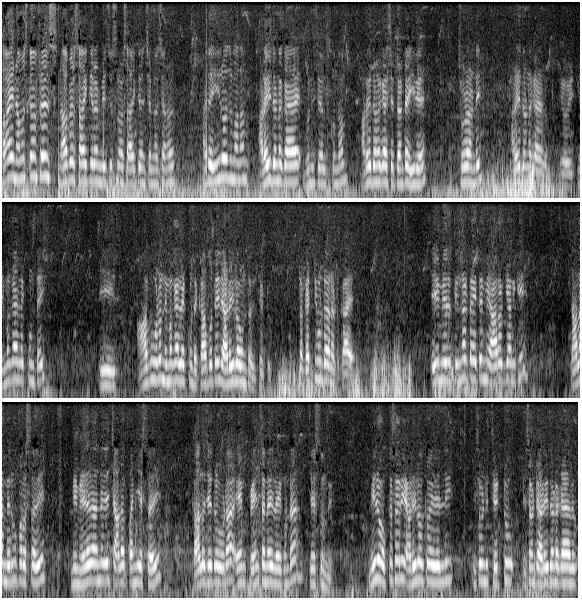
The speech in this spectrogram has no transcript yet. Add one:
Hi నమస్కారం friends. నా పేరు సాయి కిరణ్. మీరు చూస్తున్నారు సాయి కిరణ్ చిన్న ఛానల్. అయితే ఈరోజు మనం అడవి దొండకాయ గురించి తెలుసుకుందాం. అడవి దొండకాయ చెట్టు అంటే ఇదే. చూడండి. అడవి దొండకాయలు. నిమ్మకాయలు లెక్క ఉంటాయి. ఈ ఆకు కూడా నిమ్మకాయలు లెక్క ఉంటాయి. కాకపోతే ఇది అడవిలో ఉంటుంది చెట్టు. ఇట్లా గట్టిగా ఉంటుంది అన్నట్టు కాయ. ఇవి మీరు తిన్నట్టయితే మీ ఆరోగ్యానికి చాలా మెరుగుపరుస్తుంది. మీ మెదడు అనేది చాలా పనిచేస్తుంది. కాళ్ళు చేతులు కూడా ఏం పెయిన్స్ అనేది లేకుండా చేస్తుంది. మీరు ఒక్కసారి అడవిలోకి వెళ్ళి ఇటువంటి చెట్టు ఇటువంటి అడవి దొండకాయలు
